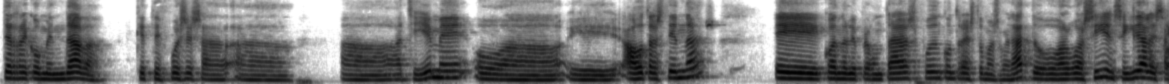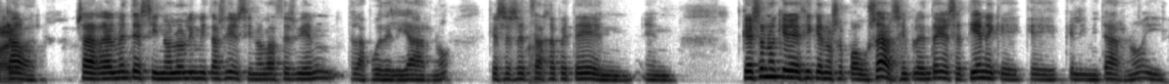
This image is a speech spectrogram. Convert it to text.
te recomendaba que te fueses a, a, a HM o a, eh, a, otras tiendas. Eh, cuando le preguntas, ¿puedo encontrar esto más barato o algo así? Enseguida le sacabas. Vale. O sea, realmente si no lo limitas bien, si no lo haces bien, te la puede liar, ¿no? Que es ese chat GPT en, en, Que eso no quiere decir que no se pueda usar, simplemente que se tiene que, que, que limitar, ¿no? Y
